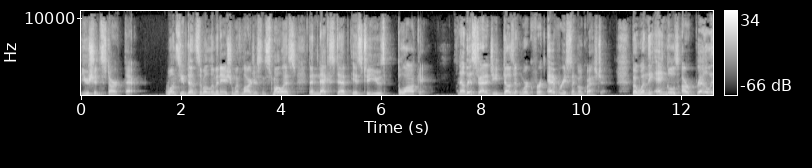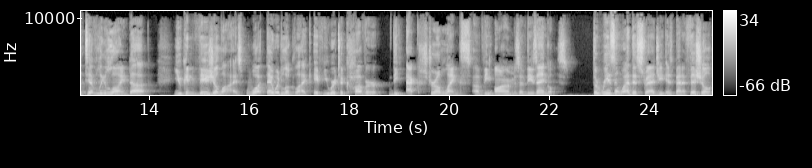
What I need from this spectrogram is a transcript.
you should start there. Once you've done some elimination with largest and smallest, the next step is to use blocking. Now this strategy doesn't work for every single question, but when the angles are relatively lined up, you can visualize what they would look like if you were to cover the extra lengths of the arms of these angles. The reason why this strategy is beneficial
